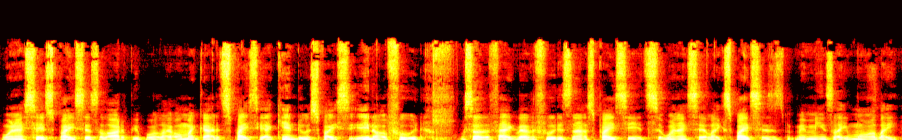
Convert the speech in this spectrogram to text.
When I say spices, a lot of people are like, "Oh my God, it's spicy! I can't do a spicy, you know, food." So the fact that the food is not spicy, it's when I say like spices, it means like more like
